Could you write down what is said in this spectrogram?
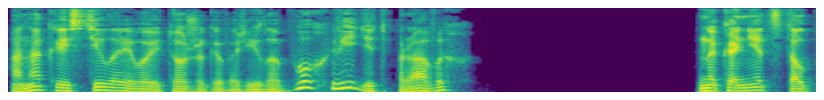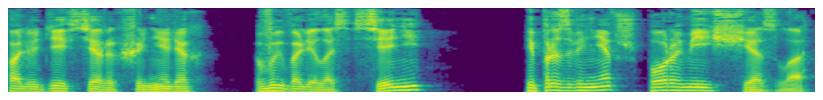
Она крестила его и тоже говорила «Бог видит правых». Наконец толпа людей в серых шинелях вывалилась в сени и, прозвенев шпорами, исчезла.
